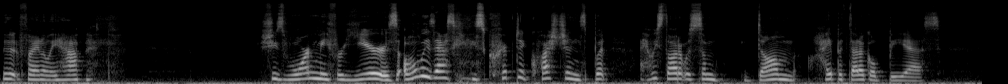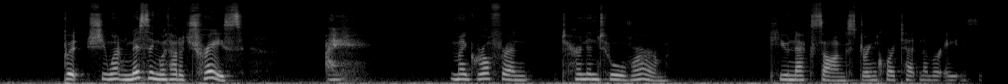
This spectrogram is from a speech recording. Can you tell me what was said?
that it finally happened. She's warned me for years, always asking these cryptic questions, but I always thought it was some dumb, hypothetical BS. But she went missing without a trace. I. My girlfriend turned into a worm. Cue next song, string quartet number eight and C.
